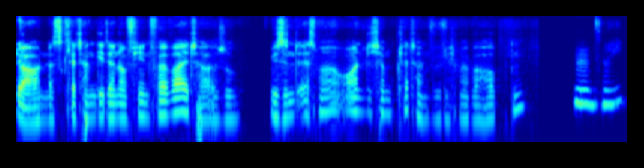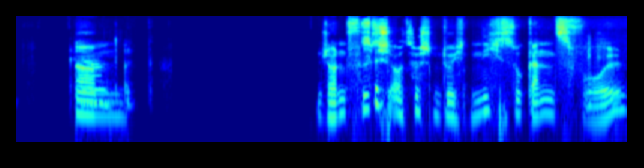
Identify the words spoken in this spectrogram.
Ja, und das Klettern geht dann auf jeden Fall weiter. Also, wir sind erst mal ordentlich am Klettern, würde ich mal behaupten. Mhm. Ähm Jon fühlt sich auch zwischendurch nicht so ganz wohl.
